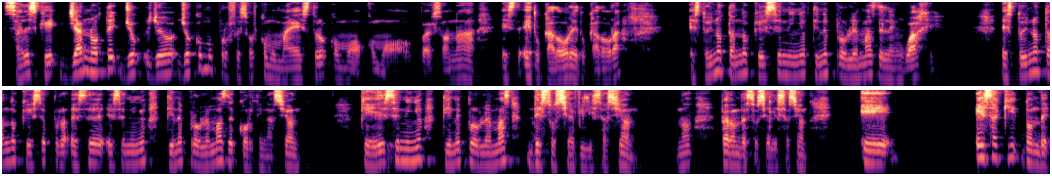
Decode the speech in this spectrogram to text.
¿sabes qué? Ya note, yo, yo, yo como profesor, como maestro, como, como persona este, educador, educadora, estoy notando que ese niño tiene problemas de lenguaje. Estoy notando que ese, ese, ese niño tiene problemas de coordinación, que ese niño tiene problemas de sociabilización ¿no? Perdón, de socialización. Eh, es aquí donde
